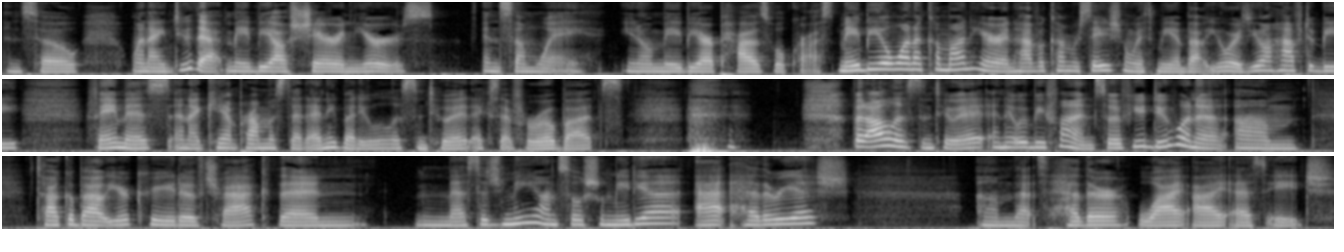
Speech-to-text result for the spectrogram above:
And so, when I do that, maybe I'll share in yours in some way you know, maybe our paths will cross. Maybe you'll want to come on here and have a conversation with me about yours. You don't have to be famous, and I can't promise that anybody will listen to it except for robots. but I'll listen to it and it would be fun. So if you do want to um, talk about your creative track, then message me on social media at Heatherish. Um, that's Heather Y I S H.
